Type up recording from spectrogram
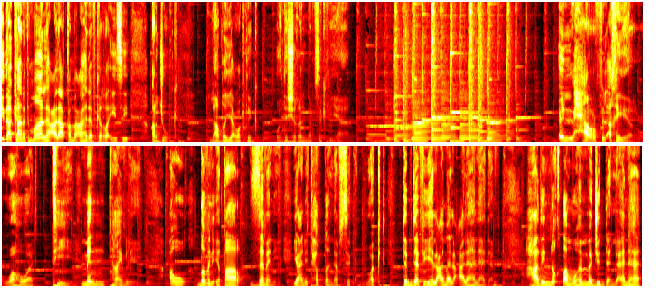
إذا كانت ما لها علاقة مع هدفك الرئيسي أرجوك لا تضيع وقتك وتشغل نفسك فيها. الحرف الأخير وهو تي من تايملي أو ضمن إطار زمني يعني تحط لنفسك وقت تبدأ فيه العمل على هالهدف. هذه النقطة مهمة جدا لأنها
